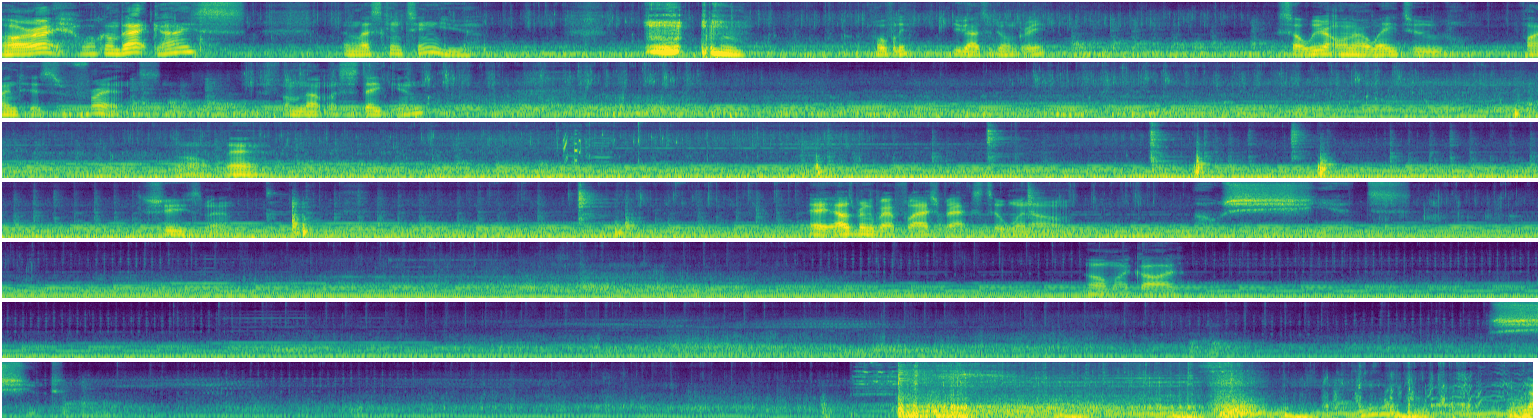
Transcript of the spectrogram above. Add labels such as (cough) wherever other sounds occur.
All right, welcome back, guys. And let's continue. (clears throat) Hopefully, you guys are doing great. So, we are on our way to find his friends, if I'm not mistaken. Hey, I was bringing back flashbacks to when, um.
